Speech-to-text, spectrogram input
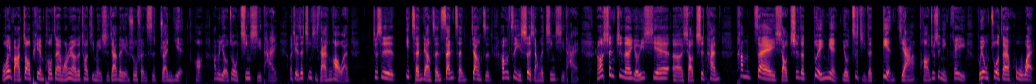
我会把照片抛在王瑞瑶的超级美食家的脸书粉丝专业，哈，他们有这种清洗台，而且这清洗台很好玩。就是一层、两层、三层这样子，他们自己设想的清洗台，然后甚至呢，有一些呃小吃摊，他们在小吃的对面有自己的店家，好，就是你可以不用坐在户外，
